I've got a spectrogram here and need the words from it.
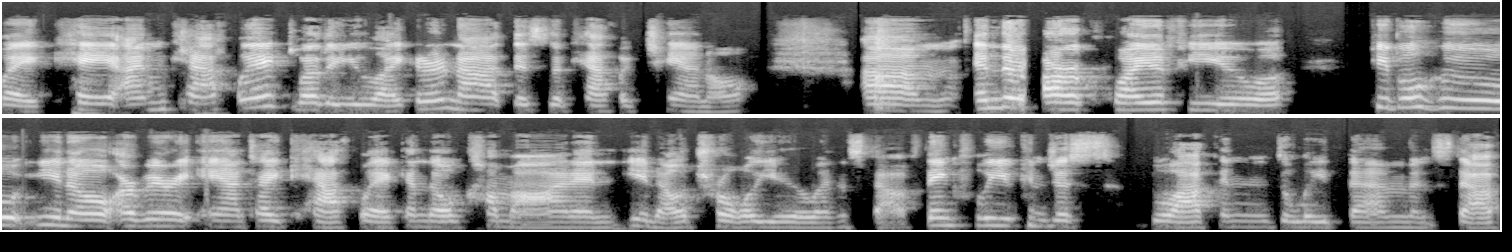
like hey i'm catholic whether you like it or not this is a catholic channel. Um, and there are quite a few people who you know are very anti-catholic and they'll come on and you know troll you and stuff. Thankfully you can just block and delete them and stuff.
